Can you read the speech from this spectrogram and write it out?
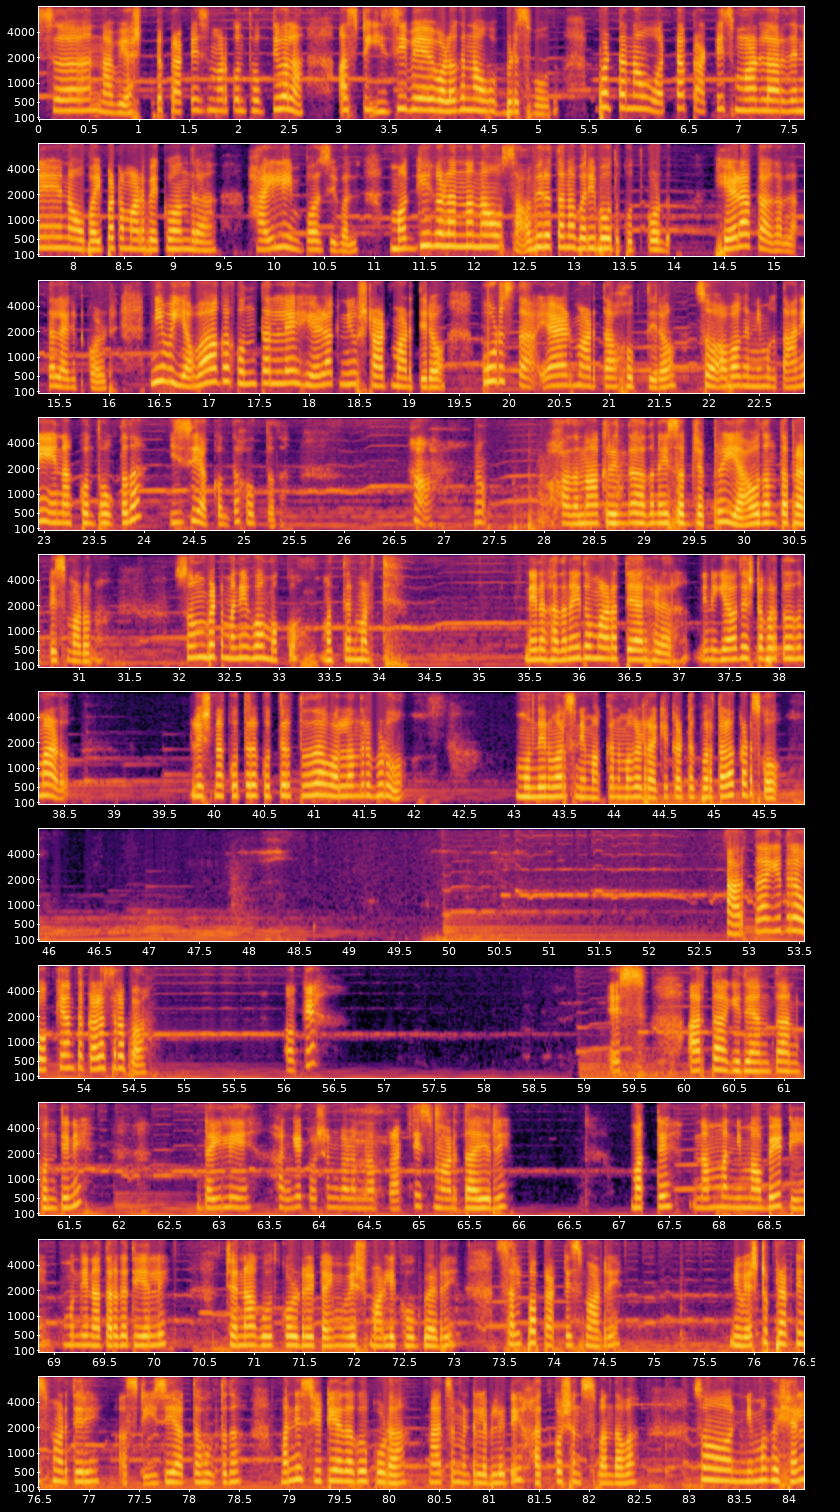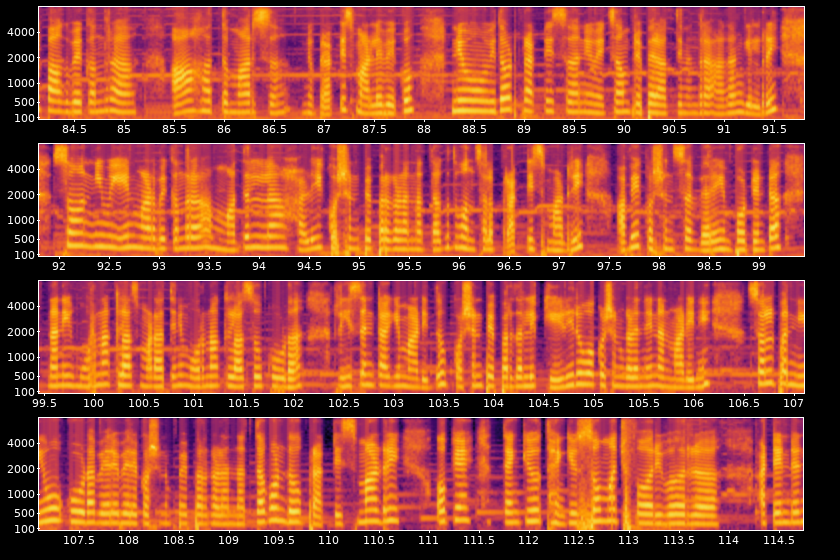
Maths ನಾವು ಎಷ್ಟು practice ಮಾಡ್ಕೊಂತ ಹೋಗ್ತೀವಲ್ಲ, ಅಷ್ಟು ಈಸಿ ವೇ ಒಳಗೆ ನಾವು ಬಿಡಿಸ್ಬೋದು. ಬಟ್ ನಾವು ಒಟ್ಟ ಪ್ರಾಕ್ಟೀಸ್ ಮಾಡ್ಲಾರ್ದೇನೆ ನಾವು ಬೈಪಾಠ ಮಾಡಬೇಕು ಅಂದ್ರೆ ಹೈಲಿ ಇಂಪಾಸಿಬಲ್ ಮಗ್ಗಿಗಳನ್ನು ನಾವು ಸಾವಿರ ತನ ಬರಿಬೋದು ಕುತ್ಕೊಂಡು. ಹೇಳಕ್ಕಾಗಲ್ಲ ತಲೆಗಿಟ್ಕೊಳ್ರಿ ನೀವು ಯಾವಾಗ ಕುಂತಲ್ಲೇ ಹೇಳಕ್ ನೀವು ಸ್ಟಾರ್ಟ್ ಮಾಡ್ತಿರೋ, ಕೂಡಿಸ್ತಾ ಆ್ಯಡ್ ಮಾಡ್ತಾ ಹೋಗ್ತಿರೋ ಸೊ ಅವಾಗ ನಿಮಗೆ ತಾನೇ ಏನು ಹಾಕ್ಕೊಂತ ಹೋಗ್ತದ? ಈಸಿ ಹಾಕ್ಕೊಂತ ಹೋಗ್ತದ. ಹಾಂ ಹದಿನಾಲ್ಕರಿಂದ ಹದಿನೈದು ಸಬ್ಜೆಕ್ಟ್ ರೀ, ಯಾವುದಂತ ಪ್ರಾಕ್ಟೀಸ್ ಮಾಡೋಣ. ಸುಮ್ಬಿಟ್ಟು ಮನೆಗೆ ಹೋಗಿ ಮಕ್ಕು, ಮತ್ತೇನು ಮಾಡ್ತಿ? ನಿನಗೆ ಹದಿನೈದು ಮಾಡತ್ತೆ ಯಾರು ಹೇಳ್ಯಾರ? ನಿನಗೆ ಯಾವ್ದು ಇಷ್ಟ ಬರ್ತದ ಮಾಡು. ಲಿಸ್ಟ್ನಾಗ ಕೂತ್ರ ಕೂತಿರ್ತದ, ಒಲ್ಲಂದ್ರೆ ಬಿಡು. ಮುಂದಿನ ವರ್ಷ ನಿಮ್ಮ ಅಕ್ಕನ ಮಗಳು ರಾಖಿ ಕಟ್ಟಕ್ಕೆ ಬರ್ತಾಳ, ಕಟ್ಸ್ಕೋ. ಅರ್ಥ ಆಗಿದ್ರೆ ಓಕೆ ಅಂತ ಕಳಿಸ್ರಪ್ಪ. ಓಕೆ? ಎಸ್, ಅರ್ಥ ಆಗಿದೆ ಅಂತ ಅನ್ಕೊಂತೀನಿ. ಡೈಲಿ ಹಾಗೆ ಕ್ವಶನ್ಗಳನ್ನು ಪ್ರಾಕ್ಟೀಸ್ ಮಾಡ್ತಾ ಇರ್ರಿ ಮತ್ತೆ ನಮ್ಮ ನಿಮ್ಮ ಭೇಟಿ ಮುಂದಿನ ತರಗತಿಯಲ್ಲಿ. ಚೆನ್ನಾಗಿ ಓದ್ಕೊಳ್ರಿ, ಟೈಮ್ ವೇಸ್ಟ್ ಮಾಡ್ಲಿಕ್ಕೆ ಹೋಗಬೇಡ್ರಿ. ಸ್ವಲ್ಪ ಪ್ರಾಕ್ಟೀಸ್ ಮಾಡಿರಿ. ನೀವು ಎಷ್ಟು ಪ್ರಾಕ್ಟೀಸ್ ಮಾಡ್ತೀರಿ? ಅಷ್ಟು ಈಸಿ ಆಗ್ತಾ ಹೋಗ್ತದೆ. ಮೊನ್ನೆ ಸಿ ಟಿ ಆದಾಗೂ ಕೂಡ ಮ್ಯಾಥ್ಸ್ ಮೆಂಟಲ್ ಎಬಿಲಿಟಿ ಹತ್ತು ಕ್ವಶನ್ಸ್ ಬಂದವ. ಸೊ ನಿಮಗೆ ಹೆಲ್ಪ್ ಆಗ್ಬೇಕಂದ್ರೆ, ಆ ಹತ್ತು ಮಾರ್ಕ್ಸ್ ನೀವು ಪ್ರಾಕ್ಟೀಸ್ ಮಾಡಲೇಬೇಕು. ನೀವು ವಿತೌಟ್ ಪ್ರಾಕ್ಟೀಸ್ ನೀವು ಎಕ್ಸಾಮ್ ಪ್ರಿಪೇರ್ ಆಗ್ತೀನಿ ಅಂದ್ರೆ ಆಗಂಗಿಲ್ಲ ರೀ ಸೊ ನೀವು ಏನು ಮಾಡ್ಬೇಕಂದ್ರೆ, ಮೊದಲ ಹಳಿ ಕ್ವಶನ್ ಪೇಪರ್ಗಳನ್ನು ತೆಗೆದು ಒಂದ್ಸಲ ಪ್ರಾಕ್ಟೀಸ್ ಮಾಡಿರಿ. ಅವೇ ಕ್ವಶನ್ಸ್ ವೆರಿ ಇಂಪಾರ್ಟೆಂಟ್ ನಾನೀಗ ಮೂರ್ನಾಲ್ಕು ಕ್ಲಾಸ್ ಮಾಡತ್ತೀನಿ ಮೂರ್ನಾಲ್ಕು ಕ್ಲಾಸು ಕೂಡ ರೀಸೆಂಟಾಗಿ ಮಾಡಿದ್ದು ಕ್ವಶನ್ ಪೇಪರ್ದಲ್ಲಿ ಕೇಳಿರುವ ಕ್ವಶನ್ಗಳನ್ನೇ ನಾನು ಮಾಡೀನಿ. ಸ್ವಲ್ಪ ನೀವು ಕೂಡ ಬೇರೆ ಬೇರೆ ಕ್ವಶನ್ ಪೇಪರ್ಗಳನ್ನು ತಗೊಂಡು ಪ್ರಾಕ್ಟೀಸ್ ಮಾಡಿರಿ. Okay thank you thank you so much much for your uh, attendance.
